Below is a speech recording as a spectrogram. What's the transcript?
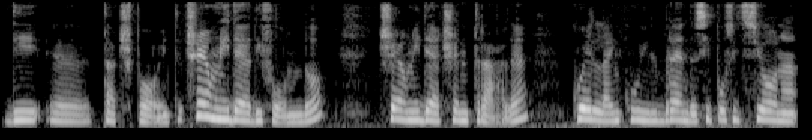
di eh, touch point. C'è un'idea di fondo, c'è un'idea centrale, quella in cui il brand si posiziona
